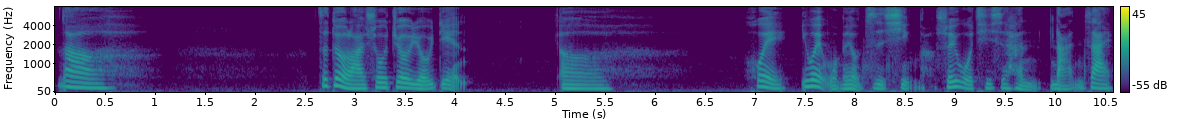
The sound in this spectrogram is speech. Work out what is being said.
那这对我来说就有一点，呃，会因为我没有自信嘛，所以我其实很难在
